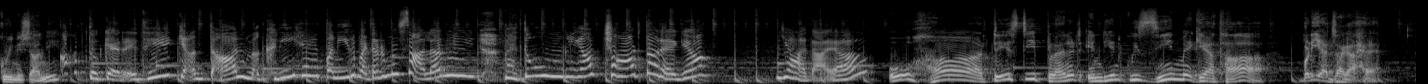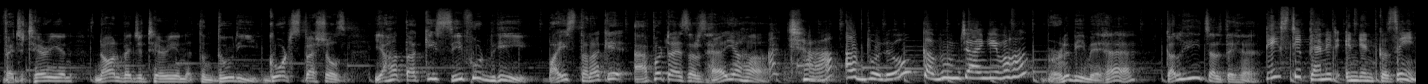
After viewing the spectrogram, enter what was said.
कोई निशानी? आप तो कह रहे थे क्या दाल मखनी है पनीर बटर मसाला भी। मैं तो उंगलियाँ चाटता रह गया। याद आया? ओ हाँ टेस्टी प्लेनेट इंडियन क्विजीन में गया था। बढ़िया जगह है। Vegetarian non vegetarian tandoori goat specials यहाँ तक कि सी फ़ूड भी 22 तरह के एपेटाइजर्स है यहाँ। अच्छा अब बोलो कब हम जाएँगे वहाँ? बर्नबी में है। कल ही चलते हैं। टेस्टी प्लेनेट इंडियन कुजीन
